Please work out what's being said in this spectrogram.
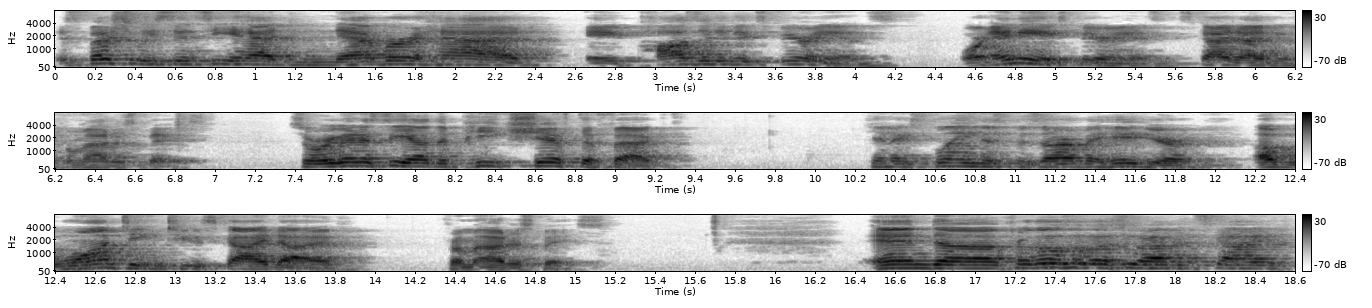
especially since he had never had a positive experience or any experience skydiving from outer space. So we're going to see how the peak shift effect can explain this bizarre behavior of wanting to skydive from outer space. And uh, for those of us who haven't sky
